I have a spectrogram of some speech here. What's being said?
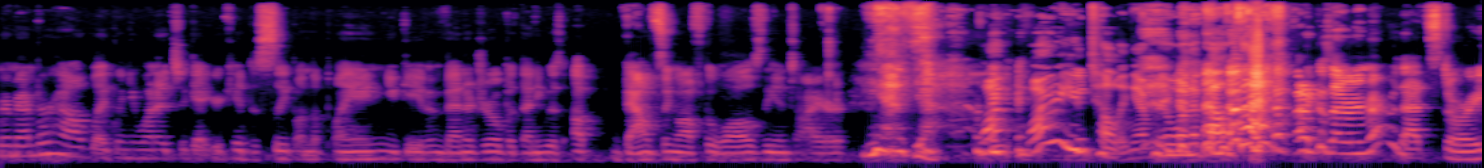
remember how like when you wanted to get your kid to sleep on the plane, you gave him Benadryl, but then he was up bouncing off the walls the entire Yes. yeah. Why, why are you telling everyone about that? because I remember that story,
